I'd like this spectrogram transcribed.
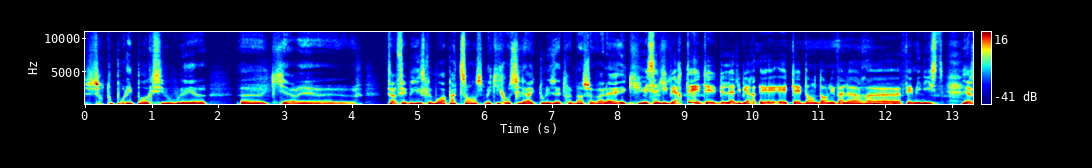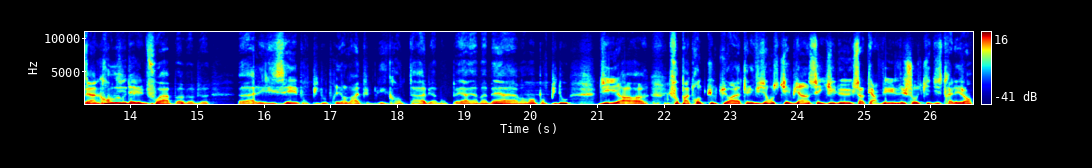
surtout pour l'époque, si vous voulez, qui avait Enfin, féministe, le mot n'a pas de sens, mais qui considérait que tous les êtres humains se valaient et qui. Mais sa liberté était, la liber... était dans, dans les valeurs euh, féministes. Il y avait Son un grand dîner de... une fois euh, euh, à l'Élysée, Pompidou, président de la République, grand table, et à mon père et à ma mère, et à un moment, Pompidou dit ah, il ne faut pas trop de culture à la télévision, ce qui est bien, c'est Guilux, Interville, les choses qui distraient les gens.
